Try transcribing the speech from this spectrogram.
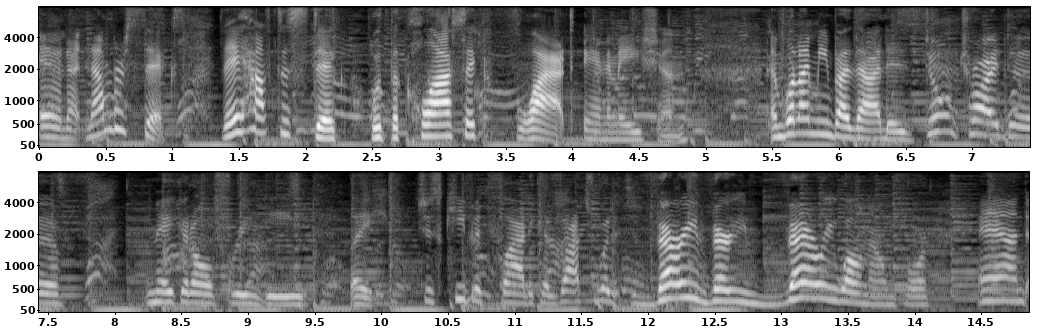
And at number six, they have to stick with the classic flat animation. And what I mean by that is don't try to make it all 3D. Like, just keep it flat because that's what it's very, very, very well known for. And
